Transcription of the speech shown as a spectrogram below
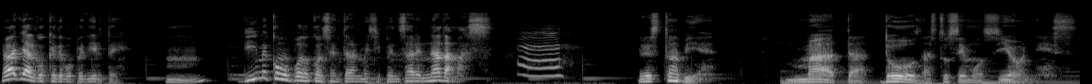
Hay algo que debo pedirte. Mm. Dime cómo puedo concentrarme sin pensar en nada más. Eh. Está bien. Mata todas tus emociones.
